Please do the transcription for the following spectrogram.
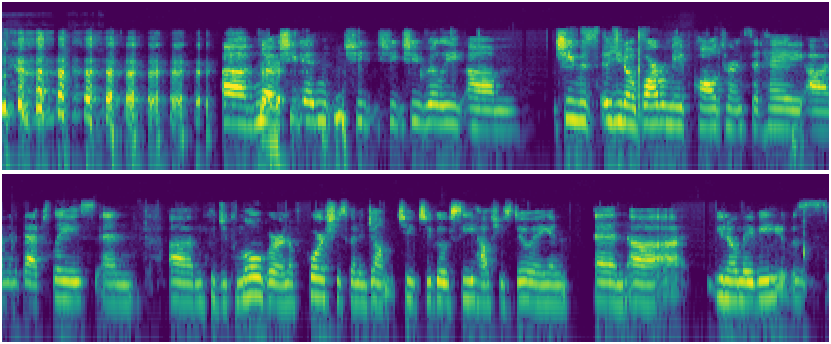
Um, no, she didn't. She she she really um she was, you know, Barbara may have called her and said, "Hey, I'm in a bad place, and um, could you come over?" And of course, she's going to jump to to go see how she's doing, and and uh, you know, maybe it was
